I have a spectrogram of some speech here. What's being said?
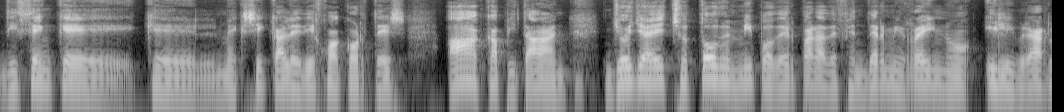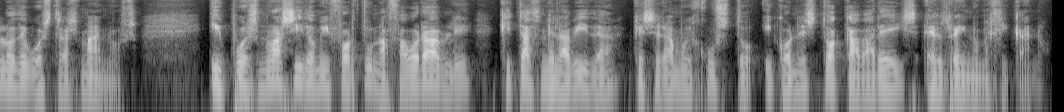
Dicen que, que el mexica le dijo a Cortés, Ah, capitán, yo ya he hecho todo en mi poder para defender mi reino y librarlo de vuestras manos. Y pues no ha sido mi fortuna favorable, quitadme la vida, que será muy justo, y con esto acabaréis el reino mexicano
